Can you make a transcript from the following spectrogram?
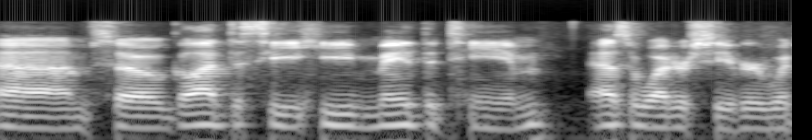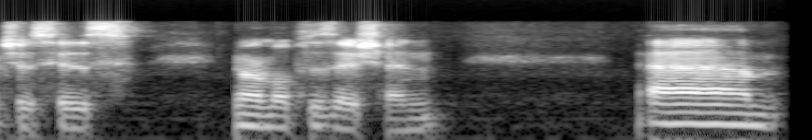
Um, so glad to see he made the team as a wide receiver, which is his normal position. Um,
